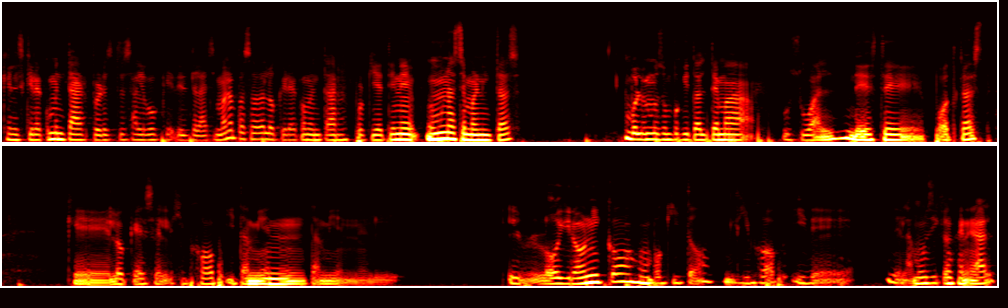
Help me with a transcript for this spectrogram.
que les quería comentar, pero esto es algo que desde la semana pasada lo quería comentar porque ya tiene unas semanitas. Volvemos un poquito al tema usual de este podcast, que lo que es el hip hop y también, también el, lo irónico un poquito del hip hop y de, de la música en general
